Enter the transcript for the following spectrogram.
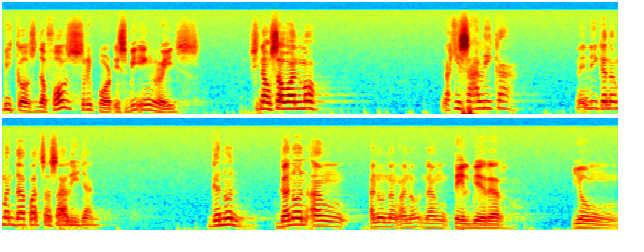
Because the false report is being raised, sinausawan mo. Nakisali ka. Na hindi ka naman dapat sasali diyan. Ganun. Ganun ang ano ng ano ng tail bearer yung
